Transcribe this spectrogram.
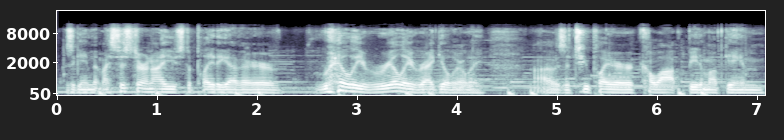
It was a game that my sister and I used to play together really, really regularly. Uh, it was a two player co op beat 'em up game.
